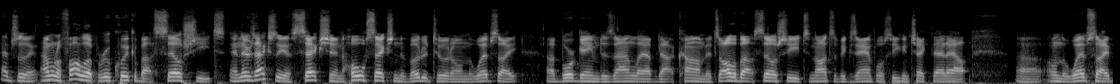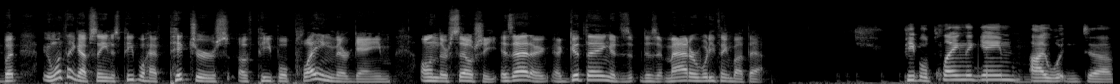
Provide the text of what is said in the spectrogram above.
Absolutely. I want to follow up real quick about sell sheets, and there's actually a section, a whole section devoted to it on the website, uh, BoardGameDesignLab.com. It's all about sell sheets and lots of examples, so you can check that out. Uh, on the website, but one thing I've seen is people have pictures of people playing their game on their sell sheet. Is that a, a good thing? Does it, does it matter? What do you think about that? People playing the game, mm-hmm. I wouldn't. Uh,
